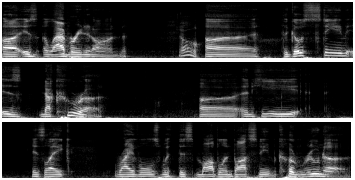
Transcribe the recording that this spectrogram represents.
uh, is elaborated on. Oh. Uh, the ghost's name is Nakura, uh, and he is like rivals with this Moblin boss named Karuna.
